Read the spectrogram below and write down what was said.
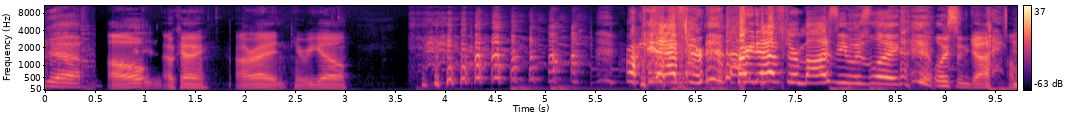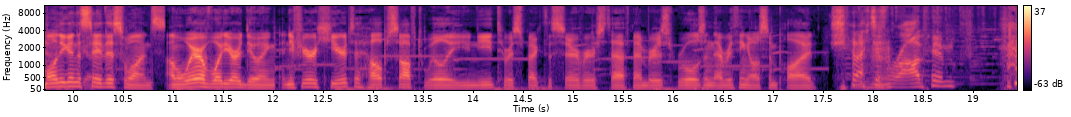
Yeah. Oh, okay. All right, here we go. Right after, right after Mozzie was like, "Listen, guys, I'm only gonna say this once. I'm aware of what you are doing, and if you're here to help Soft Willie, you need to respect the server, staff members, rules, and everything else implied." Should I just mm-hmm. rob him?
